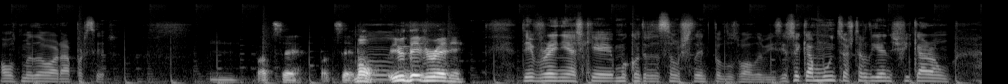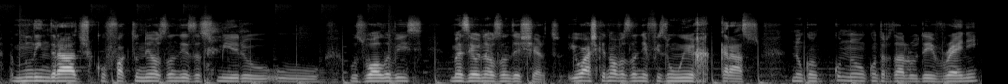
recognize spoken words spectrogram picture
à última da hora a aparecer. Hum, pode ser, pode ser. Bom, hum, e o Dave Rennie? Dave Rainey acho que é uma contratação excelente pelos Wallabies. Eu sei que há muitos australianos que ficaram melindrados com o facto do neozelandês assumir o, o, os Wallabies, mas é o neozelandês certo. Eu acho que a Nova Zelândia fez um erro crasso não, não contratar o Dave Rainey,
